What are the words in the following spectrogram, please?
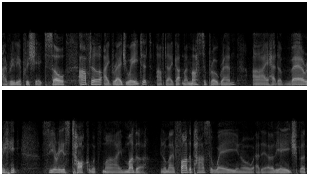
I really appreciate? So after I graduated, after I got my master program, I had a very serious talk with my mother. You know, my father passed away, you know, at an early age, but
